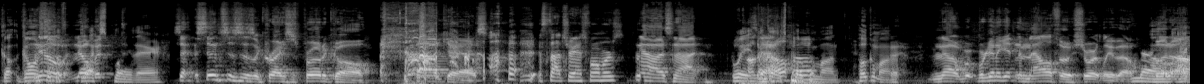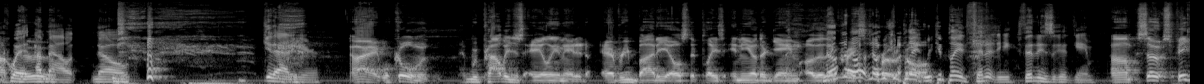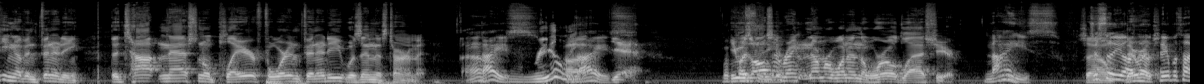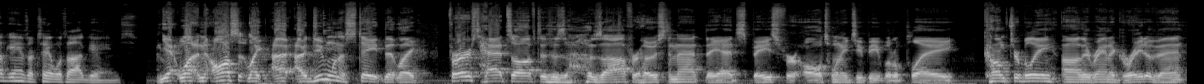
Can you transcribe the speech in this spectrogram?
Go, going No, for the no, flex but- play there. Since this is a Crisis Protocol podcast, it's not Transformers. no, it's not. Wait, Okay. I was Pokemon. Pokemon. No, we're, we're gonna get into Malifaux shortly, though. No, but, I uh, quit. I'm out. No. Get out of here. all right, well, cool. We probably just alienated everybody else that plays any other game other than no, Crisis no. We can play. Protocol. We can play Infinity. Infinity's a good game. Um, so, speaking of Infinity, the top national player for Infinity was in this tournament. Nice. Really? Nice. Yeah, What he was also ranked number one in the world last year. Nice. So, Just so y'all know, were- tabletop games are tabletop games. Yeah, well, and also like I, I do want to state that like first, hats off to Huz- Huzzah for hosting that. They had space for all 22 people to play comfortably. Uh, they ran a great event.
